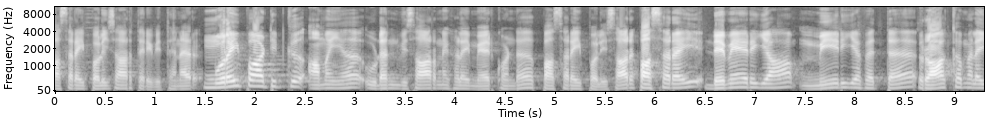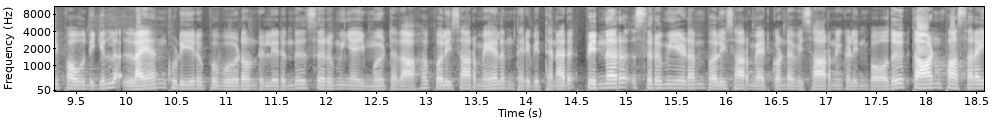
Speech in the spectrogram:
பசறை போலீசார் தெரிவித்தனர். முறைப்பாட்டிற்கு அமைய உடன் விசாரணைகளை மேற்கொண்ட பசறை போலீசார் பசறை டெமேரியா மீரியவெத்த ராக்கமலை பகுதியில் லயன் குடியிருப்பு வீடொன்றிலிருந்து சிறுமியை மீட்டதாக போலீசார் மேலும் தெரிவித்தனர். பின்னர் சிறுமியிடம் போலீசார் மேற்கொண்ட விசாரணைகளின் போது தான் பசறை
